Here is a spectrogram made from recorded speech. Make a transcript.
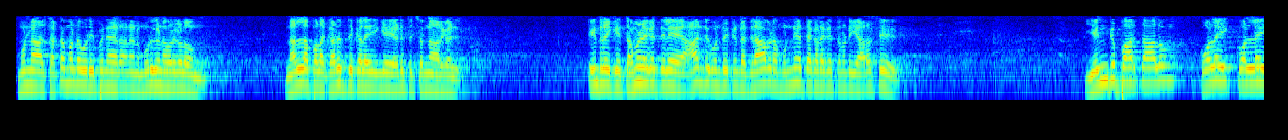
முன்னாள் சட்டமன்ற உறுப்பினர் அண்ணன் முருகன் அவர்களும் நல்ல பல கருத்துக்களை இங்கே எடுத்துச் சொன்னார்கள். இன்றைக்கு தமிழகத்திலே ஆண்டு கொண்டிருக்கின்ற திராவிட முன்னேற்ற கழகத்தினுடைய அரசு எங்கு பார்த்தாலும் கொலை கொள்ளை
